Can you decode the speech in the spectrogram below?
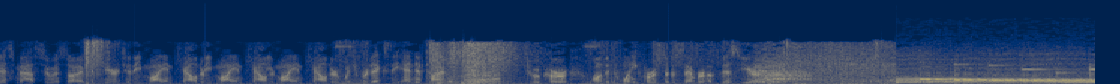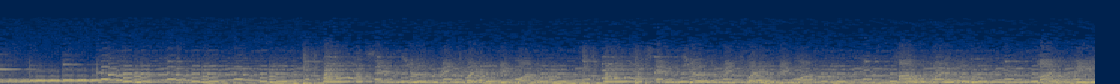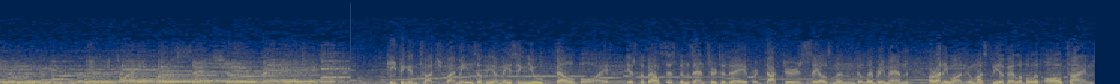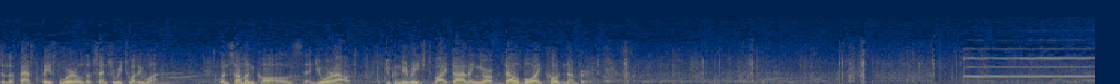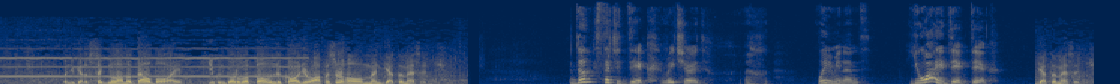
This mass suicide adhered to the Mayan calendar, the Mayan calendar, Mayan calendar, which predicts the end of time to occur on the 21st of December of this year. Keeping in touch by means of the amazing new Bell Boy is the Bell System's answer today for doctors, salesmen, delivery men, or anyone who must be available at all times in the fast paced world of Century 21. When someone calls and you are out, you can be reached by dialing your Bell Boy code number. When you get a signal on the Bell Boy, you can go to a phone to call your office or home and get the message. Don't be such a dick, Richard. Wait a minute. You are a dick, Dick. Get the message.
